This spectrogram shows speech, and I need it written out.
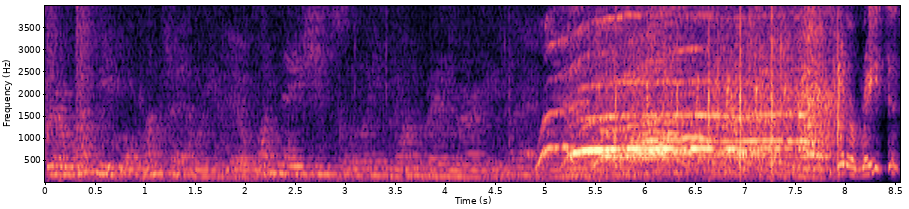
We are one people, one family, we are one nation saluting one great American flag. Would a racist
